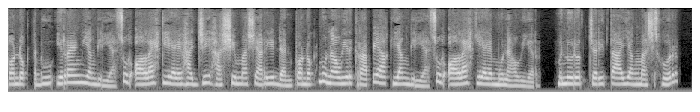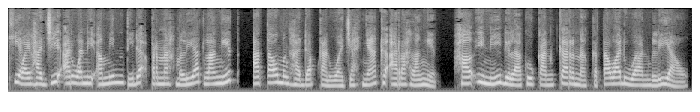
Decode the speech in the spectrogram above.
Pondok Tebu Ireng yang diasuh oleh Kiai Haji Hashim Masyari dan Pondok Munawir Kerapiak yang diasuh oleh Kiai Munawir. Menurut cerita yang masyhur, Kiai Haji Arwani Amin tidak pernah melihat langit, atau menghadapkan wajahnya ke arah langit. Hal ini dilakukan karena ketawaduan beliau.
